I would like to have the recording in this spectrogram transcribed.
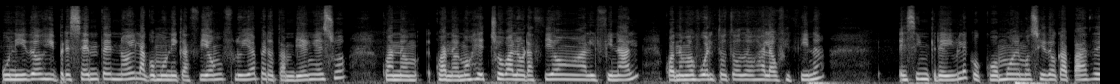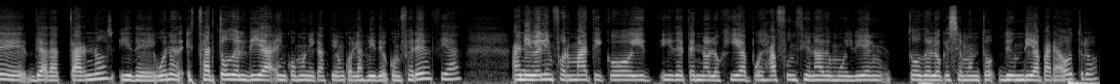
unidos y presentes, ¿no? Y la comunicación fluía, pero también eso, cuando, cuando hemos hecho valoración al final, cuando hemos vuelto todos a la oficina, es increíble cómo hemos sido capaces de, adaptarnos y de bueno, estar todo el día en comunicación con las videoconferencias. A nivel informático y, y, de tecnología, pues ha funcionado muy bien todo lo que se montó de un día para otro.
